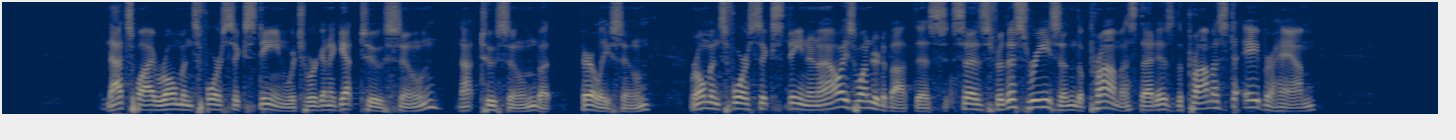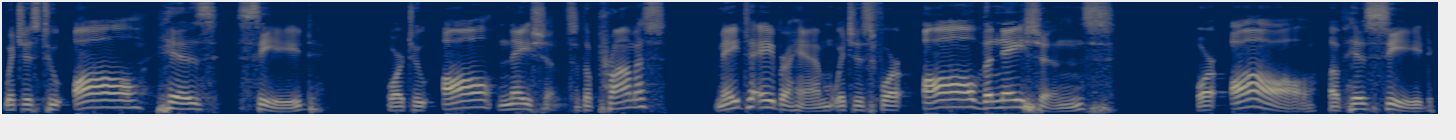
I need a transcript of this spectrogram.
And that's why Romans 4:16, which we're going to get to soon, not too soon, but fairly soon, Romans 4:16 and I always wondered about this. It says for this reason the promise that is the promise to Abraham which is to all his seed or to all nations. The promise made to Abraham which is for all the nations or all of his seed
